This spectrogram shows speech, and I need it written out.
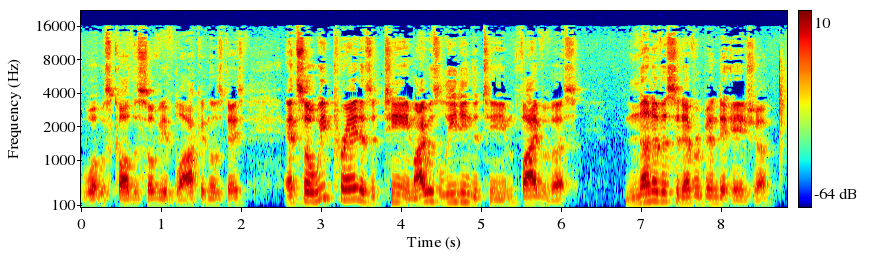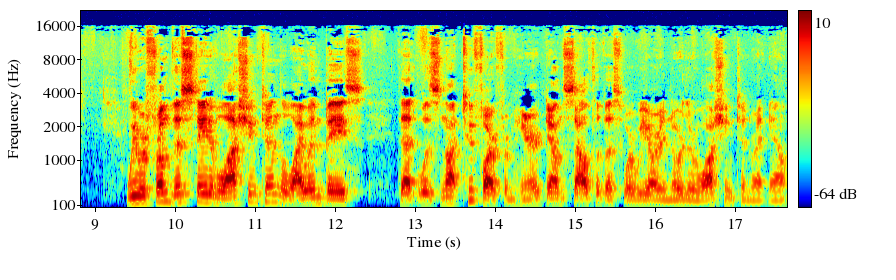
what was called the Soviet bloc in those days. And so we prayed as a team. I was leading the team, five of us. None of us had ever been to Asia. We were from this state of Washington, the YWAM base that was not too far from here, down south of us where we are in northern Washington right now.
